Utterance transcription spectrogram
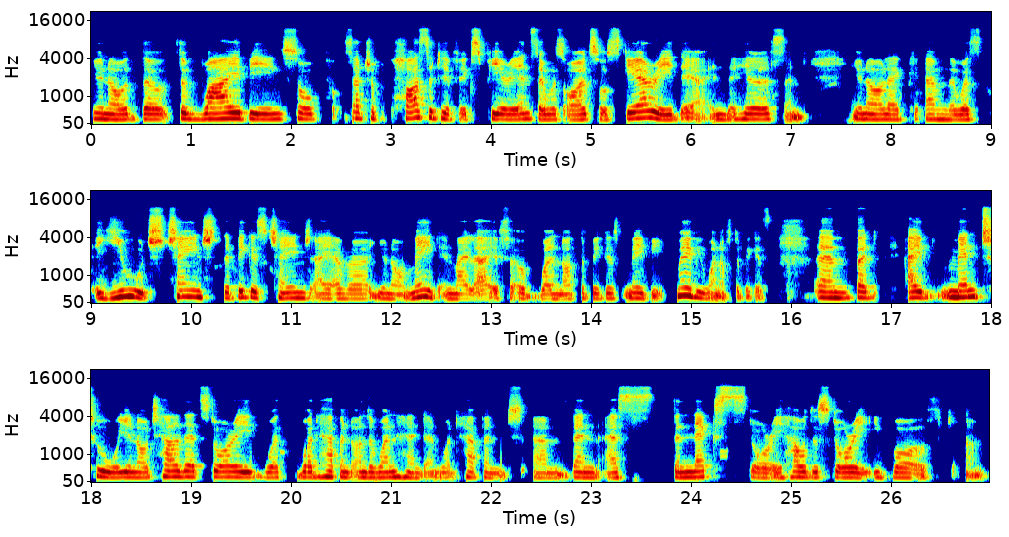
you know the the why being so such a positive experience there was also scary there in the hills. And you know like um, there was a huge change the biggest change i ever you know made in my life. Uh, well not the biggest maybe maybe one of the biggest. Um, but i meant to you know tell that story what what happened on the one hand and what happened um, then as the next story, how the story evolved um,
